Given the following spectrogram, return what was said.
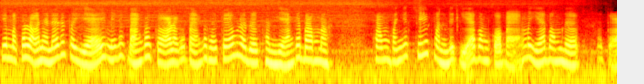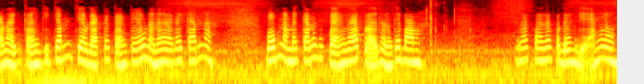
nhưng mà cái loại này nó rất là dễ. Miễn các bạn có cọ là các bạn có thể kéo ra được hình dạng cái bông mà. Không phải nhất thiết mình biết vẽ bông cọ bản mới vẽ bông được. Cái cọ này các bạn chỉ chấm treo đặt, các bạn kéo là nó ra cái cánh nè bốn năm cái cánh các bạn ráp lại thành cái bông. Rất là rất là đơn giản luôn.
